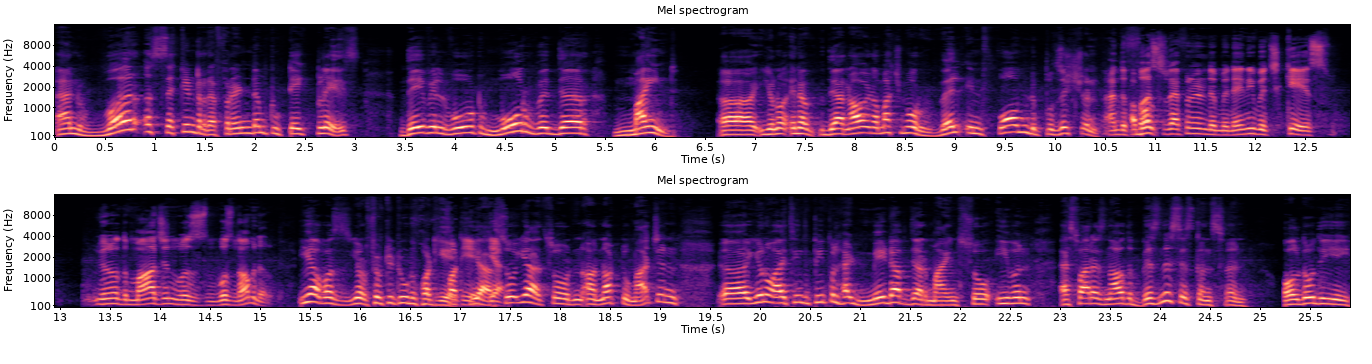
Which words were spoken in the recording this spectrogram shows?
And were a second referendum to take place, they will vote more with their mind. Uh, you know, in a, they are now in a much more well-informed position. And the first referendum, in any which case, you know, the margin was was nominal. Yeah, was you know 52 to 48. 48 yeah, yeah, so yeah, so uh, not too much, and uh, you know I think the people had made up their minds. So even as far as now the business is concerned, although the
